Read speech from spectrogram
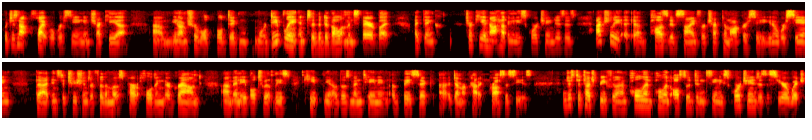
which is not quite what we're seeing in Czechia. Um, you know, I'm sure we'll we'll dig more deeply into the developments there, but I think Czechia not having any score changes is actually a, a positive sign for Czech democracy. You know, we're seeing that institutions are for the most part holding their ground um, and able to at least keep you know those maintaining of basic uh, democratic processes. And just to touch briefly on Poland, Poland also didn't see any score changes this year, which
